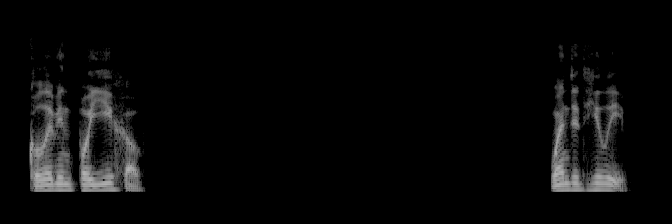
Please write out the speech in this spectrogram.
Коли він поїхав? When did he leave?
